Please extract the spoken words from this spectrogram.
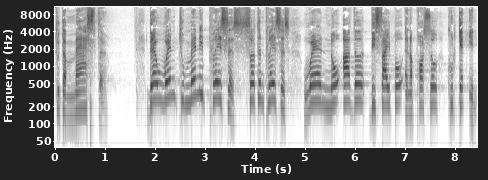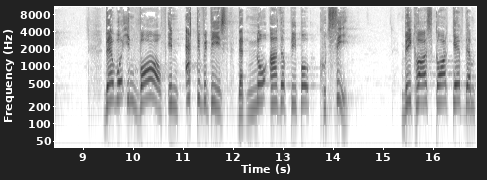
to the Master. They went to many places, certain places where no other disciple and apostle could get in. They were involved in activities that no other people could see because God gave them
